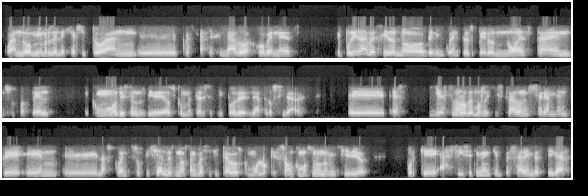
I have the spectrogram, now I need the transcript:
cuando miembros del ejército han pues asesinado a jóvenes que pudieran haber sido no delincuentes, pero no está en su papel, como hemos visto en los videos, cometer ese tipo de atrocidades. Eh, y esto no lo vemos registrado necesariamente en eh, las cuentas oficiales, no están clasificados como lo que son, como son un homicidio, porque así se tienen que empezar a investigar.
